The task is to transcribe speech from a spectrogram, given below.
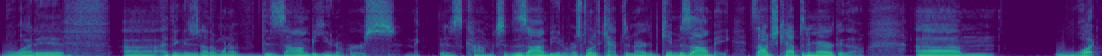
what if? Uh, I think there's another one of the zombie universe. The, there's comics of the zombie universe. What if Captain America became a zombie? It's not just Captain America though. Um, what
